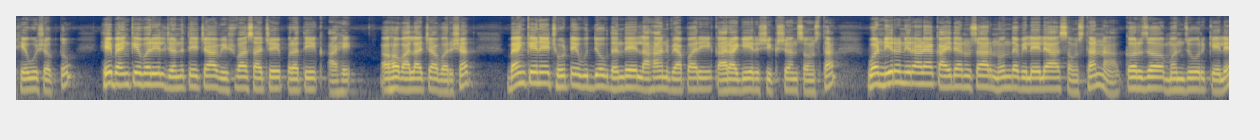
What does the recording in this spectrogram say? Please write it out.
ठेवू शकतो हे बँकेवरील जनतेच्या विश्वासाचे प्रतीक आहे. अहवालाच्या वर्षात बँकेने छोटे उद्योगधंदे लहान व्यापारी कारागीर शिक्षण संस्था व निरनिराळ्या कायद्यानुसार नोंदविलेल्या संस्थांना कर्ज मंजूर केले.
